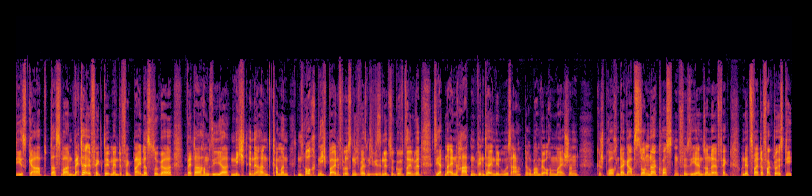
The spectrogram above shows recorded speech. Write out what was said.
die es gab, das waren Wettereffekte im Endeffekt, beides sogar. Wetter haben sie ja nicht in der Hand, kann man noch nicht beeinflussen. Ich weiß nicht, wie es in der Zukunft sein wird. Sie hatten einen harten Winter in den USA, darüber haben wir auch im Mai schon gesprochen. Da gab es Sonderkosten für sie, ein Sondereffekt. Und der zweite Faktor ist die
